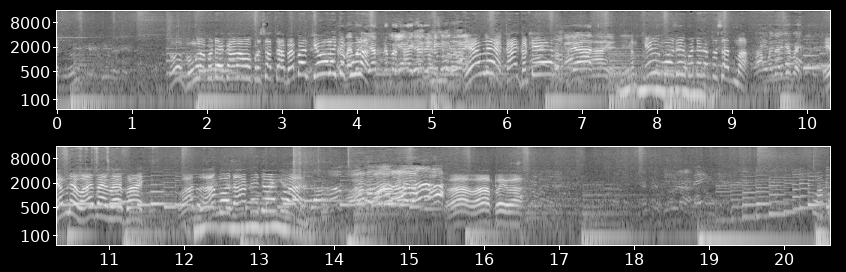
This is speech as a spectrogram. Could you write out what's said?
તો ભૂંગળા બટેકાનો પ્રસાદ છે ભાઈબંધ કેવો લાગ્યો ભૂંગળા? એમ ને કાંઈ ઘટે? એમ કેવી મોજ આવી બટેકા પ્રસાદમાં? એમ ને ભાઈ ભાઈ ભાઈ ભાઈ. વાહ તો આ મોજ આ કહી દો એકવાર વાહ વાહ ભાઈ વાહ. આપો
